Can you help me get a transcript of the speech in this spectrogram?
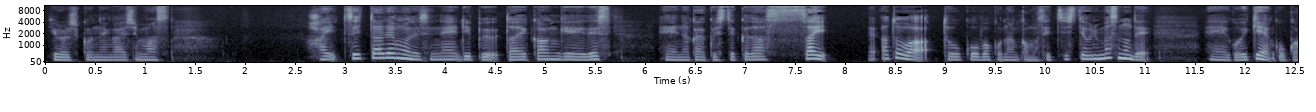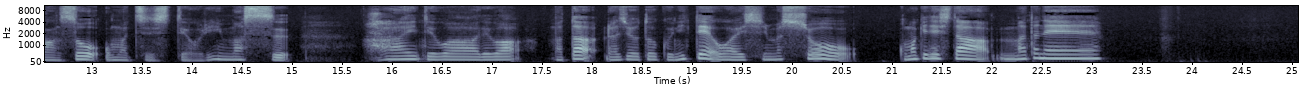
よろしくお願いします。はいツイッターでもですねリプ大歓迎です、えー、仲良くしてください。あとは投稿箱なんかも設置しておりますので、えー、ご意見ご感想お待ちしております。はいではではまたラジオトークにてお会いしましょう。小牧でした。またね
